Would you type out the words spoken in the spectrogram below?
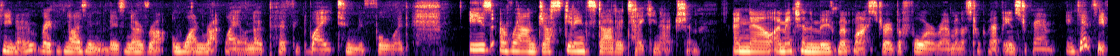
you know, recognizing that there's no right, one right way or no perfect way to move forward is around just getting started taking action. And now I mentioned the movement maestro before around when I was talking about the Instagram intensive.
